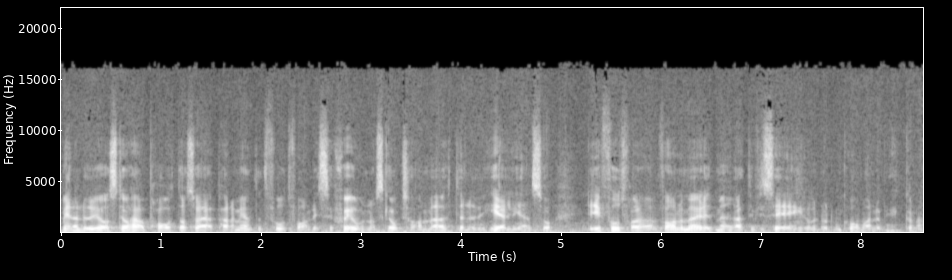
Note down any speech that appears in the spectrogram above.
medan du och jag står här och pratar så är parlamentet fortfarande i session och ska också ha möte nu i helgen. Så det är fortfarande möjligt med en ratificering under de kommande veckorna.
